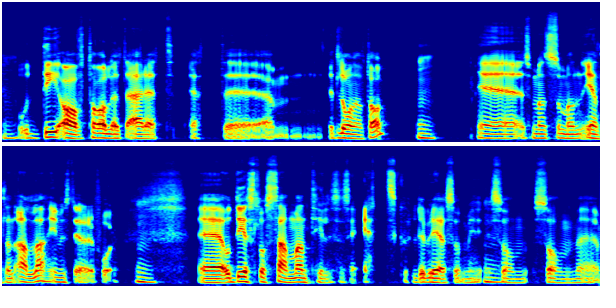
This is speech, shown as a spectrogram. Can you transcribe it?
Mm. Och det avtalet är ett, ett, eh, ett låneavtal. Mm. Eh, som, man, som man egentligen alla investerare får. Mm. Eh, och det slås samman till så att säga, ett skuldebrev som, mm. som, som eh,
